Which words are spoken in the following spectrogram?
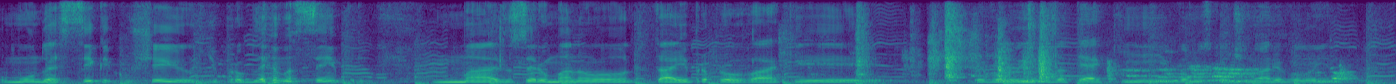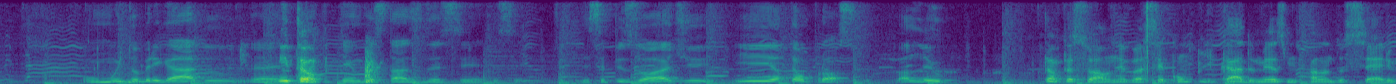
O mundo é cíclico, cheio de problemas sempre, mas o ser humano está aí para provar que evoluímos até aqui e vamos continuar evoluindo. Muito obrigado. É, então. que tenham gostado desse, desse, desse episódio e até o próximo. Valeu! Então, pessoal, o negócio é complicado mesmo, falando sério.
